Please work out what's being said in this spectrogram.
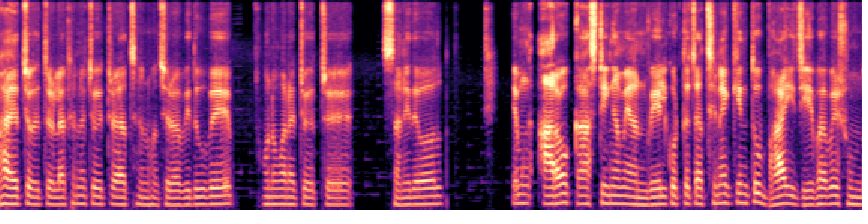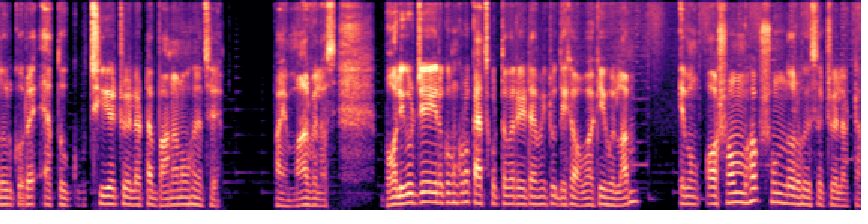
ভাইয়ের চরিত্রে লক্ষণের চরিত্রে আছেন হচ্ছে রবি দুবে। হনুমানের চরিত্রে সানি দেওয়াল এবং আরও কাস্টিং আমি আনভেল করতে চাচ্ছি না, কিন্তু ভাই যেভাবে সুন্দর করে এত গুছিয়ে ট্রেলারটা বানানো হয়েছে ভাই মার্ভেলাস বলিউড যে এরকম কোনো কাজ করতে পারে, এটা আমি একটু দেখে অবাকই হলাম এবং অসম্ভব সুন্দর হয়েছে ট্রেলারটা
